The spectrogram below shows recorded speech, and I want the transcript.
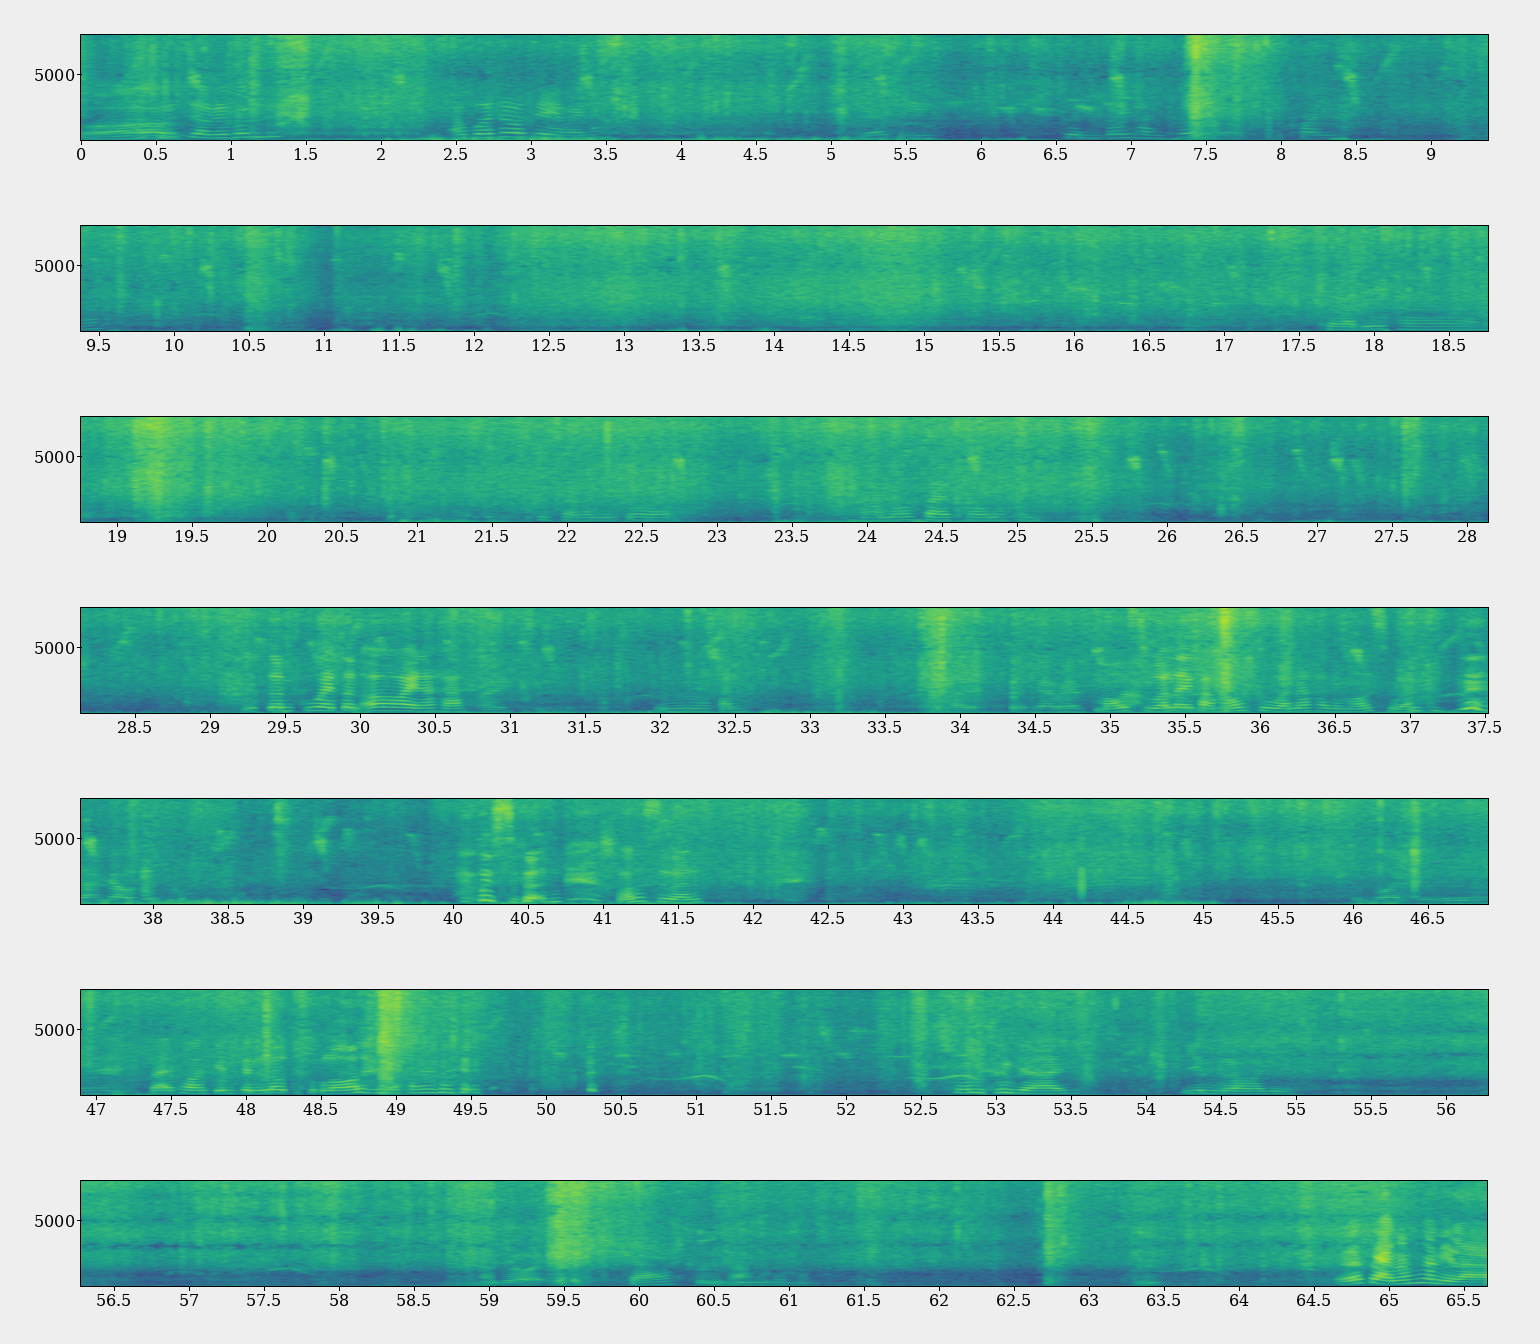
บ่ซื้อเสือไปเบิ้งดิเอาเบอร์โทรเจไว้นะ เดี๋ยวสิขึ้นไปทางเพิ่มเลยคอยเห็นไหมสวัสดีค่ะนะคะวันนี้ก็หาน้องทรายทองนะคะ มีต้นกล้วยต้นอ้อยนะคะเฮ้ยอืมนะคะเมาสวนเลยค่ะเมาสวนนะคะนี่เมาสวนเมาสวนเมาสวนสายทองกินเป็นรถถูกล้อเลยนะคะนั่นคุณยายยืนรออยู่ นั่นเจ้าไอ้จ้าตึ้งสั่งบ่ได้ครับเออสั่งน้ำเพื่อนนี่ละ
